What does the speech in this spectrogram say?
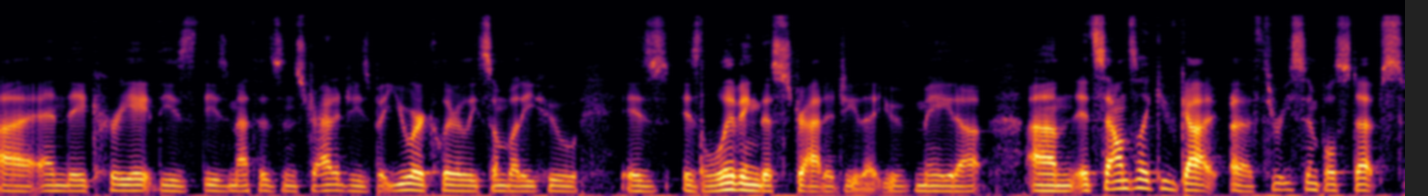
uh, and they create these these methods and strategies. But you are clearly somebody who is is living this strategy that you've made up. Um, it sounds like you've got uh, three simple steps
